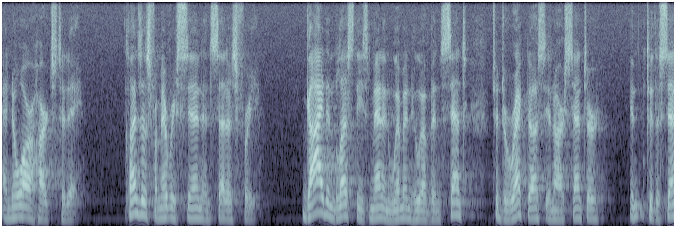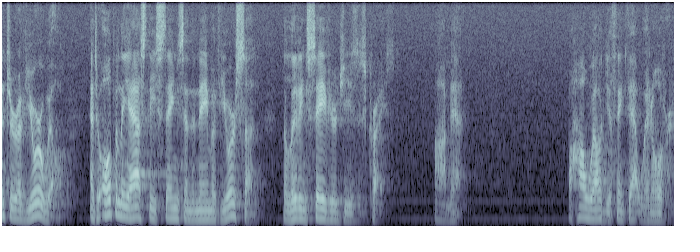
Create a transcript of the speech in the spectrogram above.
and know our hearts today. Cleanse us from every sin and set us free. Guide and bless these men and women who have been sent to direct us in our center, into the center of your will, and to openly ask these things in the name of your Son, the living Savior, Jesus Christ. Amen. Well, how well do you think that went over?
